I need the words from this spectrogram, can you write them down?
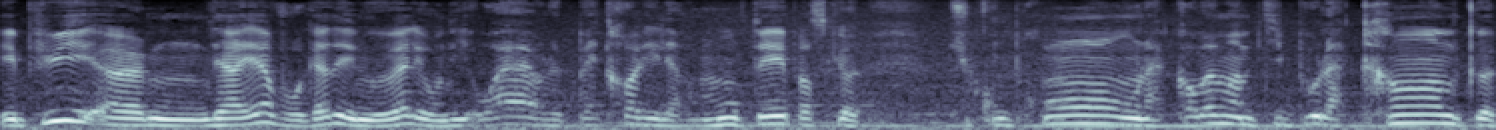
Et puis, euh, derrière, vous regardez les nouvelles et on dit, ouais, le pétrole, il est remonté parce que tu comprends, on a quand même un petit peu la crainte que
